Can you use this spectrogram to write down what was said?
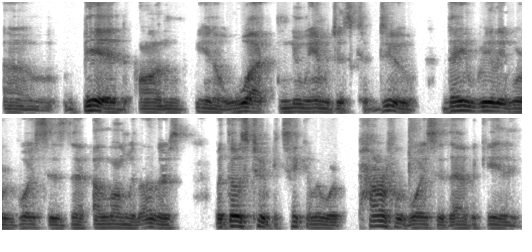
um, bid on, you know, what new images could do. They really were voices that, along with others, but those two in particular were powerful voices advocating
